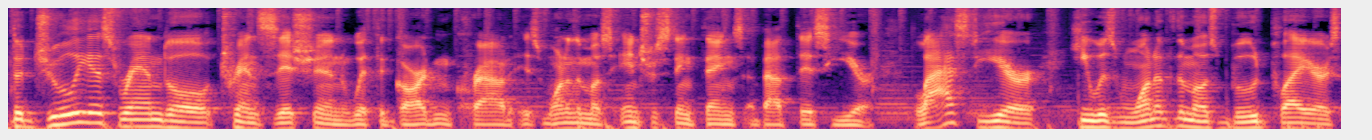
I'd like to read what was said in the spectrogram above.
The Julius Randle transition with the Garden crowd is one of the most interesting things about this year. Last year, he was one of the most booed players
